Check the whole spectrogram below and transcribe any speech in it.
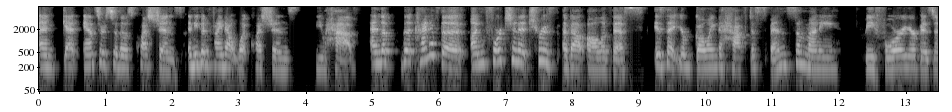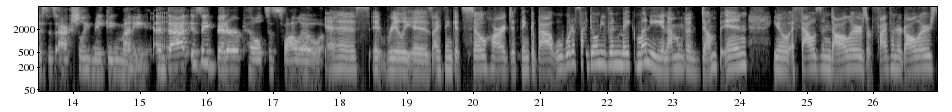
and get answers to those questions and even find out what questions you have. And the the kind of the unfortunate truth about all of this is that you're going to have to spend some money before your business is actually making money. And that is a bitter pill to swallow. Yes, it really is. I think it's so hard to think about, well, what if I don't even make money and I'm going to dump in, you know, a thousand dollars or $500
